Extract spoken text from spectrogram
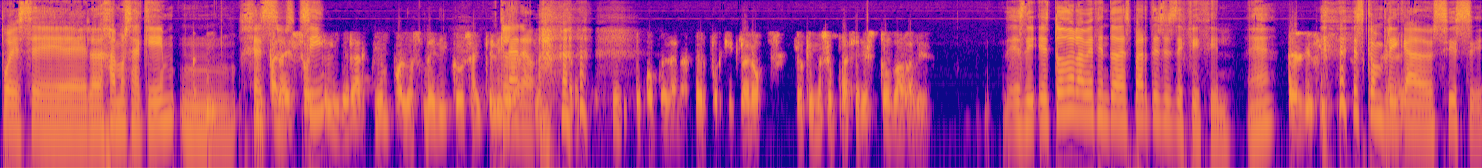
Pues eh, lo dejamos aquí. Mm, y, para eso hay que liberar tiempo a los médicos, hay que liberar tiempo para que los médicos puedan hacer, porque claro, lo que no se puede hacer es todo a la vez. Es, todo a la vez en todas partes es difícil. ¿eh? Es difícil. es complicado, sí, sí.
